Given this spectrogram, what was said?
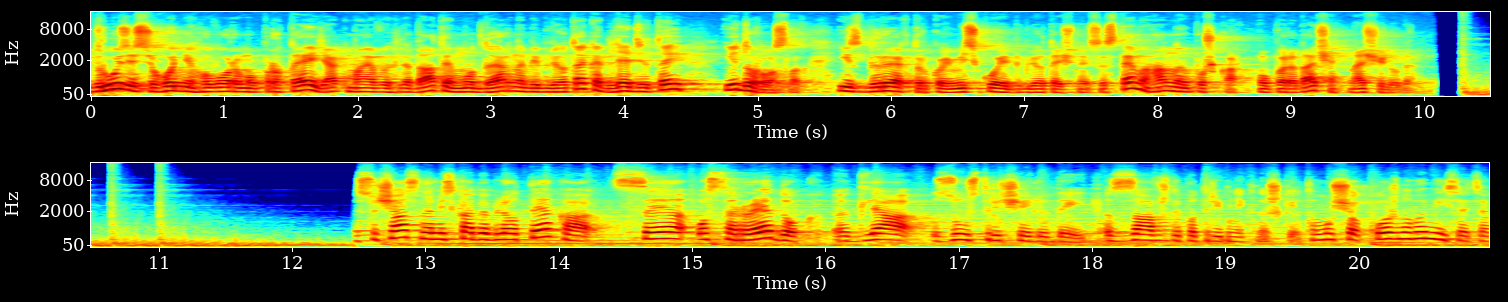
друзі! Сьогодні говоримо про те, як має виглядати модерна бібліотека для дітей і дорослих із директоркою міської бібліотечної системи Ганною Пушкар у передачі Наші люди. Сучасна міська бібліотека це осередок для зустрічей людей. Завжди потрібні книжки, тому що кожного місяця,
